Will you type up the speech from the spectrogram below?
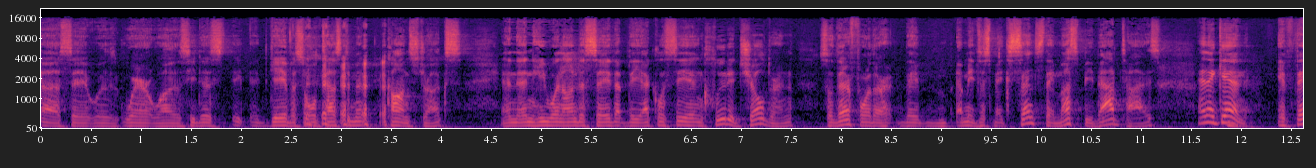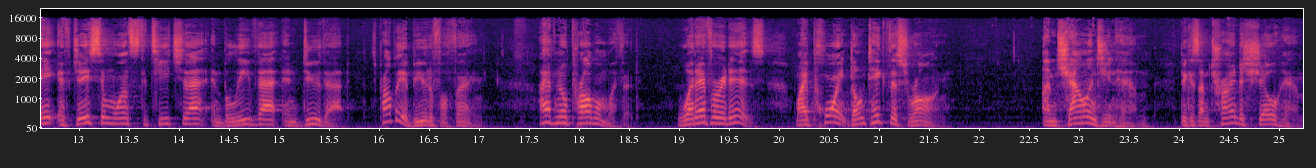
uh, say it was where it was. He just gave us Old Testament constructs, and then he went on to say that the ecclesia included children. So therefore, they're, they, I mean, it just makes sense. They must be baptized. And again, if they, if Jason wants to teach that and believe that and do that, it's probably a beautiful thing. I have no problem with it, whatever it is. My point, don't take this wrong. I'm challenging him because I'm trying to show him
